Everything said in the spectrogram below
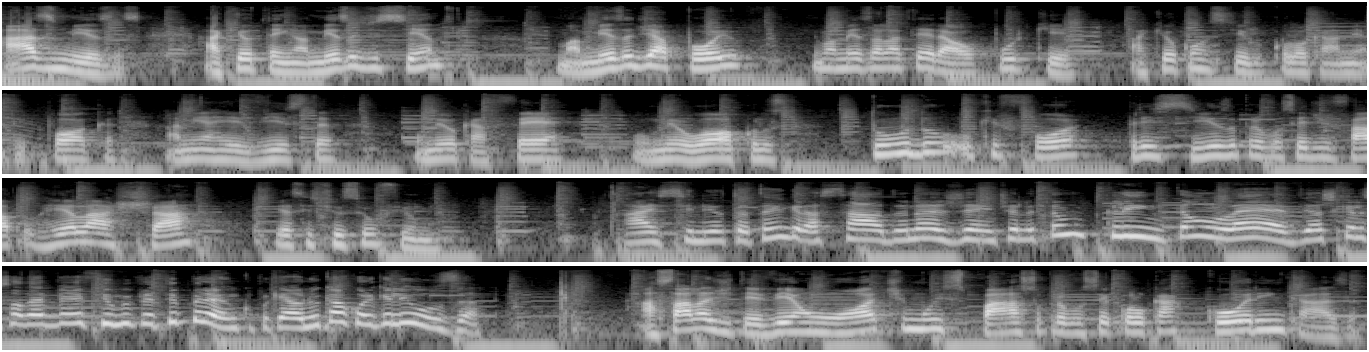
As mesas. Aqui eu tenho a mesa de centro, uma mesa de apoio e uma mesa lateral. Por quê? Aqui eu consigo colocar a minha pipoca, a minha revista, o meu café, o meu óculos, tudo o que for preciso para você de fato relaxar e assistir o seu filme. Ai, esse Newton é tão engraçado, né, gente? Ele é tão clean, tão leve. Acho que ele só deve ver filme preto e branco, porque é a única cor que ele usa. A sala de TV é um ótimo espaço para você colocar cor em casa.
